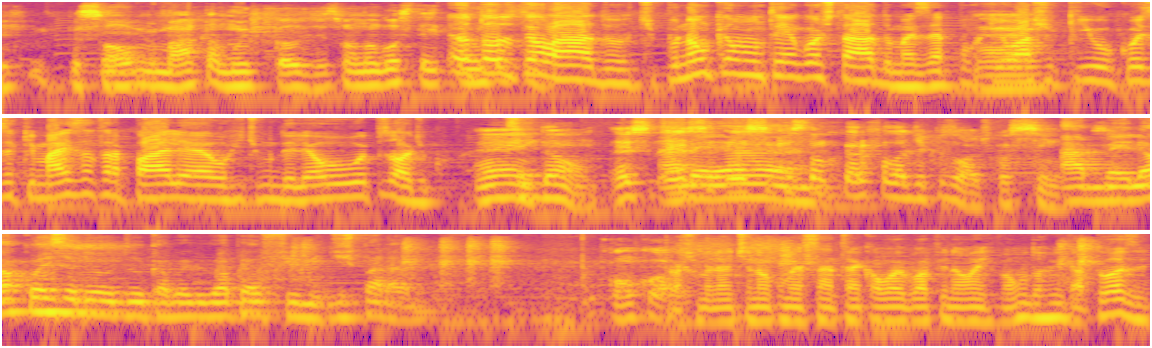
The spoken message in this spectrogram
O pessoal me mata muito por causa disso, mas eu não gostei tanto. Eu tô do teu assim. lado. Tipo, não que eu não tenha gostado, mas é porque É. eu acho que a coisa que mais atrapalha o ritmo dele é o episódico. É, Sim. então. Esse, esse- daí é- essa questão que eu quero falar de episódico, assim. A melhor coisa do, do Cowboy Bebop é o filme, disparado. Eu Concordo. acho melhor a gente não começar a entrar em Cowboy Bebop não, hein? Vamos 2014?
